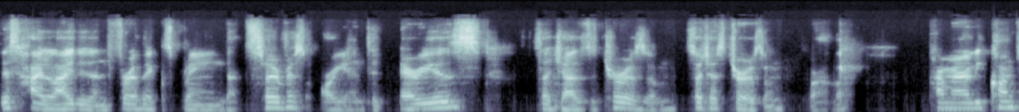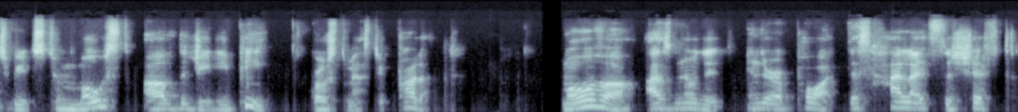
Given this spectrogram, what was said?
This highlighted and further explained that service-oriented areas such as tourism, such as tourism, rather, primarily contributes to most of the GDP, gross domestic product. Moreover, as noted in the report, this highlights the shift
